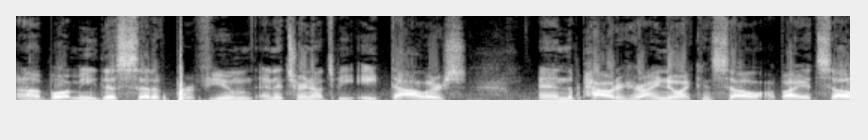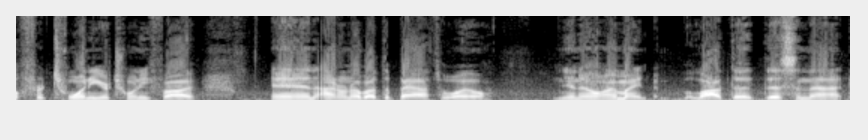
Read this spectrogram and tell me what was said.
uh, bought me this set of perfume, and it turned out to be eight dollars. And the powder here, I know I can sell by itself for 20 or 25 and I don't know about the bath oil. You know, I might lot the this and that.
